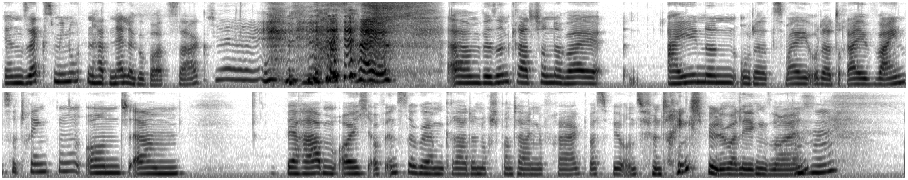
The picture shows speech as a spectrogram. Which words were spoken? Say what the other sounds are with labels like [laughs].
In sechs Minuten hat Nelle Geburtstag. Yay. Das [laughs] heißt, ähm, wir sind gerade schon dabei, einen oder zwei oder drei Wein zu trinken. Und ähm, wir haben euch auf Instagram gerade noch spontan gefragt, was wir uns für ein Trinkspiel überlegen sollen. Mhm.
